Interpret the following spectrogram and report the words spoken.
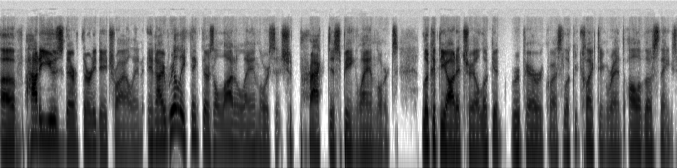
of how to use their 30 day trial. And, and I really think there's a lot of landlords that should practice being landlords. Look at the audit trail, look at repair requests, look at collecting rent, all of those things.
